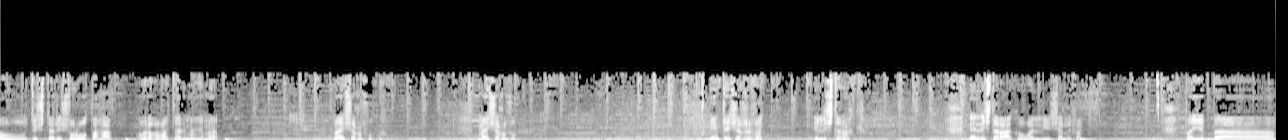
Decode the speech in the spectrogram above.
أو تشتري شروطها أو رغباتها هذه ما ما ما يشرفوك. ما يشرفوك. أنت يشرفك الاشتراك الاشتراك هو اللي يشرفك. طيب آه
